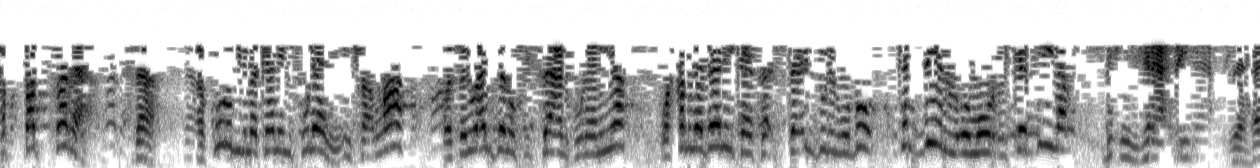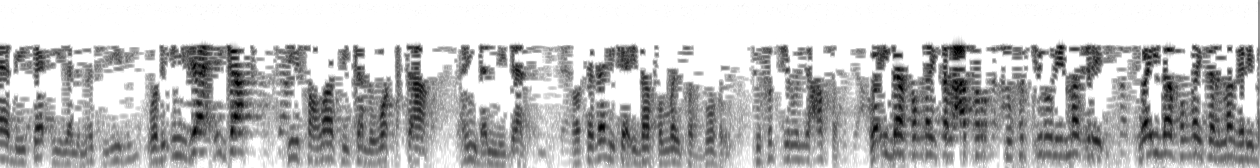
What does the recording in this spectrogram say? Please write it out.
خططت لها سأكون بالمكان الفلاني إن شاء الله. وسيؤذن في الساعة الفلانية. وقبل ذلك سأستعد للوضوء. تدبير الأمور الكفيلة بإنجاح ذهابك إلى المسجد وبإنجاحك في صلاتك الوقت عند النداء. وكذلك إذا صليت الظهر تفكر للعصر وإذا صليت العصر تفكر للمغرب وإذا صليت المغرب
